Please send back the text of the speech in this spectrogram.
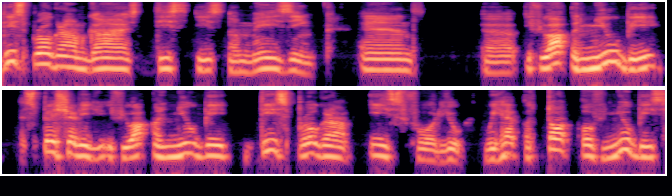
this program guys this is amazing. And uh, if you are a newbie especially if you are a newbie this program is for you. We have a ton of newbies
